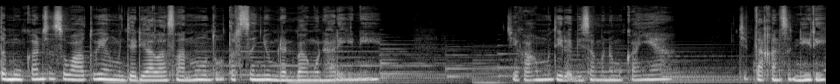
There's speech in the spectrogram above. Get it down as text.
Temukan sesuatu yang menjadi alasanmu untuk tersenyum dan bangun hari ini. Jika kamu tidak bisa menemukannya, ciptakan sendiri.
